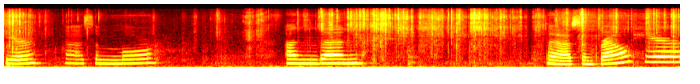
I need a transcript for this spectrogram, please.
Here uh, some more. And then there's some brown here.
